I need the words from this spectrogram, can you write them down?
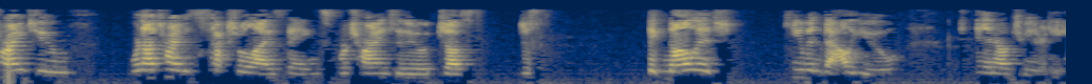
trying to, we're not trying to sexualize things. We're trying to just, just acknowledge human value in our community.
